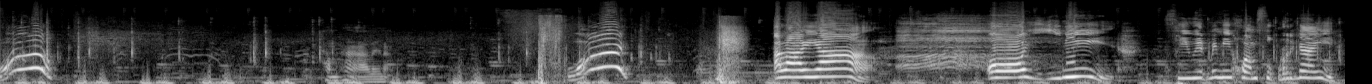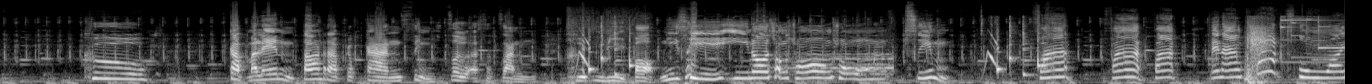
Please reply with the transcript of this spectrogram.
ว้าวทำหาอะไรนะว้ายอะไรอะโอ้ยอีนี่ ชีวิตไม่มีความสุขหรือไง คือกลับมาเล่นต้อนรับกับการสิ่งเจออัศจรรย์ คืออีบีปอบนี่สีอีโนช่องช่องชงนางซิม ฟาด ฟาด ฟาด แม่นางฟาดสวย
